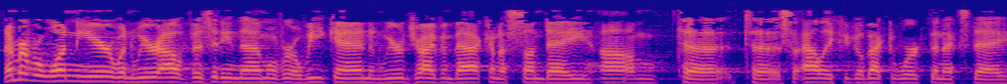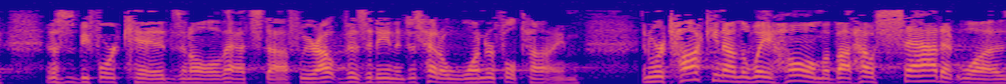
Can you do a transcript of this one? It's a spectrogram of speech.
I remember one year when we were out visiting them over a weekend, and we were driving back on a Sunday um, to, to so Allie could go back to work the next day. And this is before kids and all of that stuff. We were out visiting and just had a wonderful time. And we're talking on the way home about how sad it was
